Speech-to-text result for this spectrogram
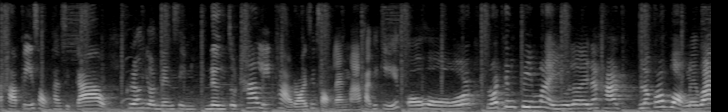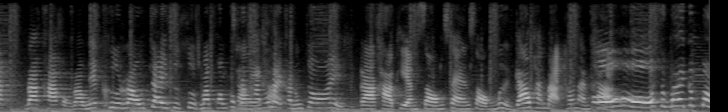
นะคะ ปี 2019 เครื่องยนต์เบนซิน 1.5 ลิตรค่ะ 112 แรงม้าค่ะพี่กิฟต์โอ้โห รถยังปีใหม่อยู่เลยนะคะ แล้วก็บอกเลยว่าราคาของเราเนี่ยคือเราใจสุดๆ มาพร้อมกับใช่ราคาเท่าไหร่คะน้องจอย ราคาเพียง 229,000 บาทเท่านั้นค่ะ โอ้โห สบายกระเป๋า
